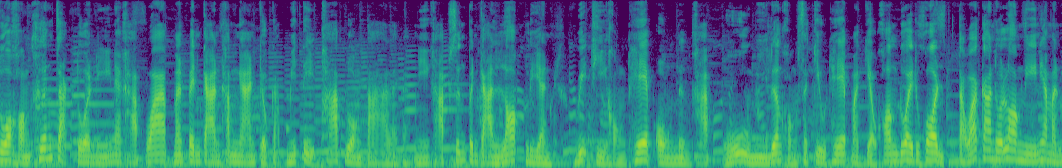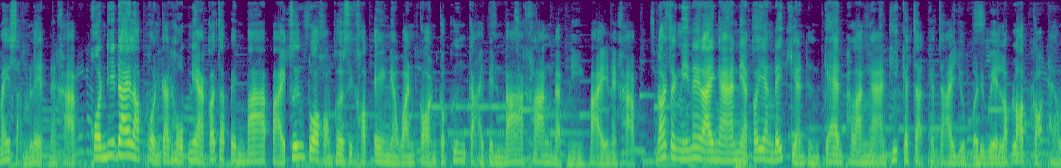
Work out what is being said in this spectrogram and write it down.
ตัวของเครื่องจักรตัวนี้นะครับว่ามันเป็นการทำงานเกี่ยวกับมิติภาพลวงตาอะไรแบบนี้ครับซึ่งเป็นการลอกเรียนวิถีของเทพองค์หนึ่งครับอู้มีเรื่องของสกิลเทพมาเกี่ยวข้องด้วยทุกคน แต่ว่าการทดลองนี้เนี่ยมันไม่สำเร็จนะครับคนที่ได้รับผลกระทบเนี่ยก็จะเป็นบ้าไป ซึ่งตัวของ p e r s i c o p เองเนี่ยวันก่อนก็เพิ่งกลายเป็นบ้าคลั่งแบบนี้ไปนะครับนอกจากนี้ในรายงานเนี่ยก็ยังได้เขียนถึงแกนพลังงานที่กระจัดกระจายอยู่บริเวณรอบๆเกาะแถว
